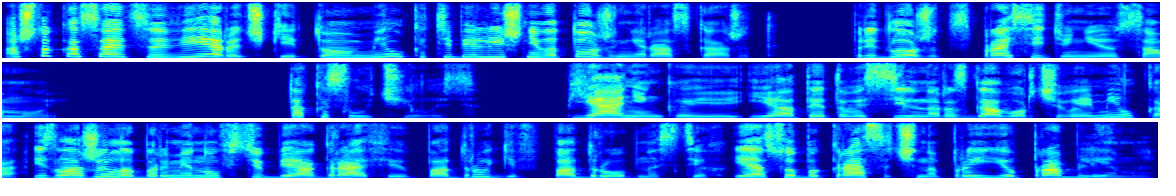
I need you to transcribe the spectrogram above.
А что касается Верочки, то Милка тебе лишнего тоже не расскажет. Предложит спросить у нее самой. Так и случилось. Пьяненькая и от этого сильно разговорчивая Милка изложила Бармину всю биографию подруги в подробностях и особо красочно про ее проблемы.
